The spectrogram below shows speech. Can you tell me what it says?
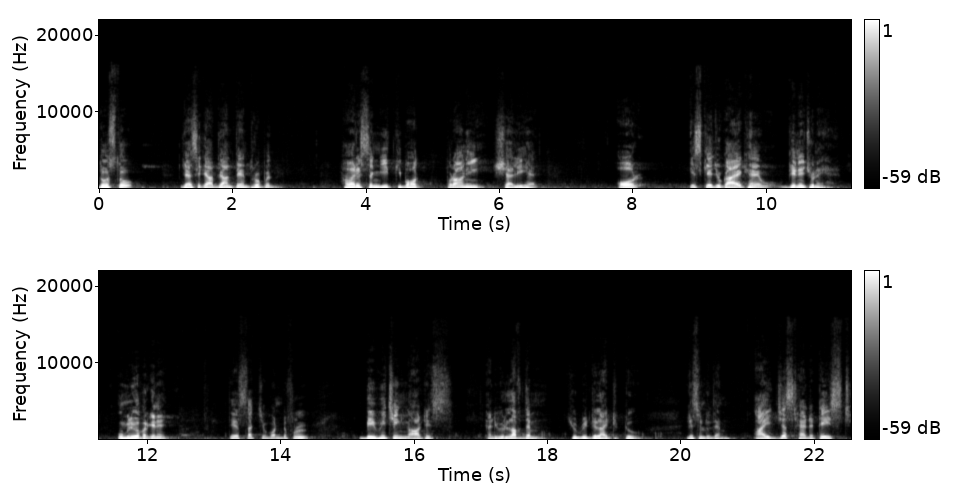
दोस्तों, जैसे कि आप जानते हैं, ध्रुपद हमारे संगीत की बहुत पुरानी शैली है और इसके जो गायक हैं, वो गिने चुने हैं। उंगलियों पर गिने। They are such wonderful bewitching artists, and you love them, you'll be delighted to listen to them. I just had a taste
